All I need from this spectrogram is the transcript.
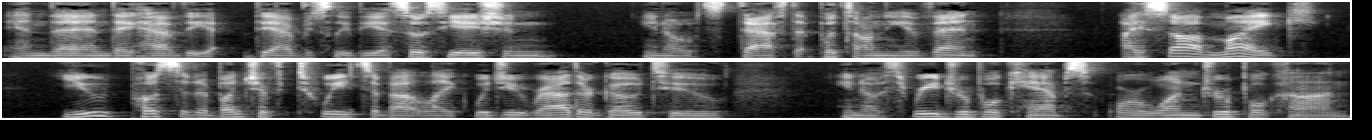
and then they have the the obviously the association, you know, staff that puts on the event. I saw Mike, you posted a bunch of tweets about like, would you rather go to, you know, three Drupal camps or one DrupalCon?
